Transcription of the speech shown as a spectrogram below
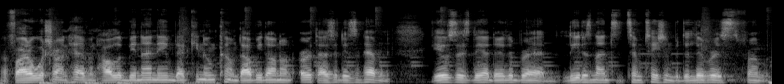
Our Father which art in heaven, hallowed be thy name, thy kingdom come, thou be done on earth as it is in heaven. Give us this day our daily bread. Lead us not into temptation, but deliver us from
